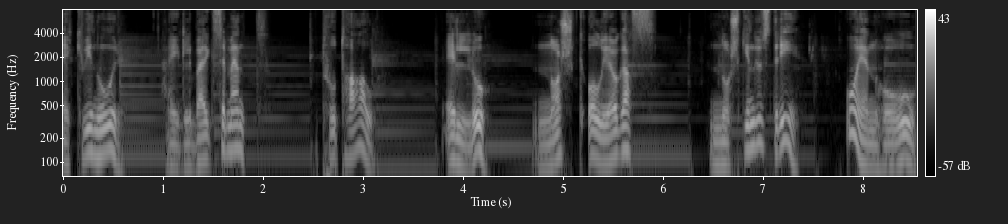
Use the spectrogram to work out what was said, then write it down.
Equinor, Heidelberg Sement, Total, LO, Norsk olje og gass, Norsk Industri og NHO.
